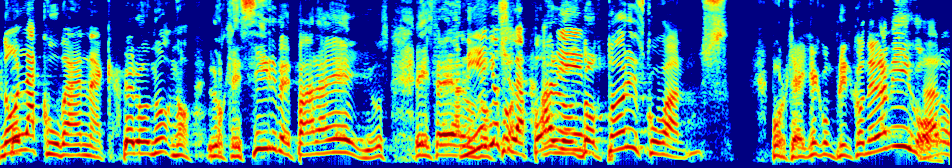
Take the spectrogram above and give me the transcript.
no pero- la cubana, cabrón. Pero no, no, lo que sirve para ellos es traer a los, Ni ellos se la a ponen. los doctores cubanos. Porque hay que cumplir con el amigo. Claro.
